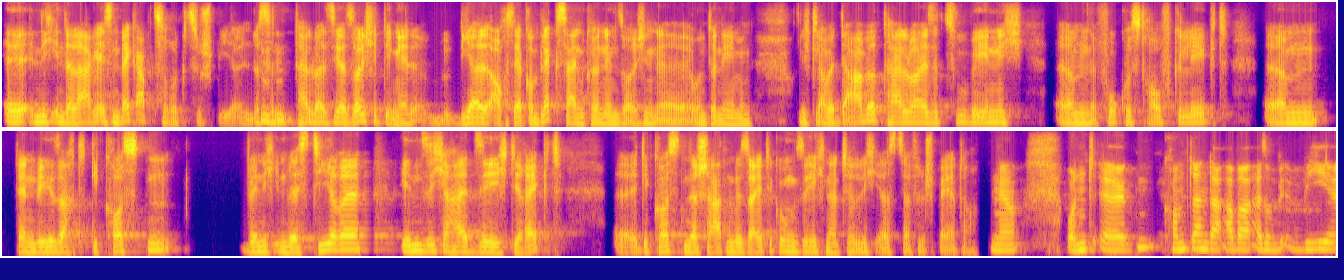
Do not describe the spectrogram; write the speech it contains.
äh, nicht in der Lage ist, ein Backup zurückzuspielen. Das mhm. sind teilweise ja solche Dinge, die ja auch sehr komplex sein können in solchen äh, Unternehmen. Und ich glaube, da wird teilweise zu wenig ähm, Fokus drauf gelegt. Ähm, denn wie gesagt, die Kosten, wenn ich investiere in Sicherheit, sehe ich direkt. Äh, die Kosten der Schadenbeseitigung sehe ich natürlich erst sehr viel später. Ja, und äh, kommt dann da aber, also wie,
